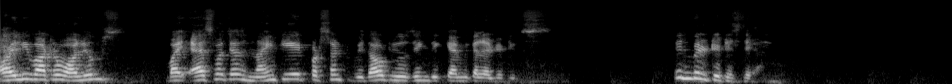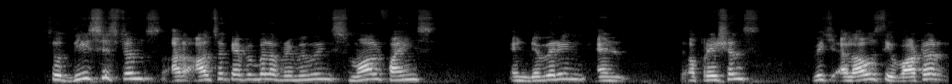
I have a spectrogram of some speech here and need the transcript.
oily water volumes by as much as 98% without using the chemical additives. Inbuilt it is there. So these systems are also capable of removing small fines, endeavoring and operations which allows the water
